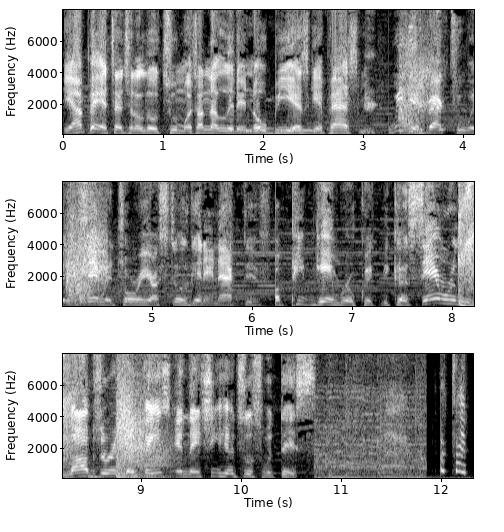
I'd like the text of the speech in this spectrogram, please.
Yeah, I pay attention a little too much. I'm not letting no BS get past me. We get back to it, and Sam and Tory are still getting active. A peep game real quick because Sam really lobs her in the face, and then she hits us with this. What type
